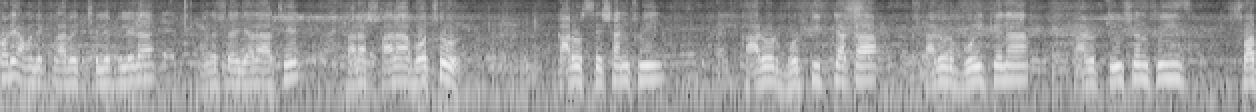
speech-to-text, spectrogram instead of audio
করে আমাদের ক্লাবের ছেলেপেলেরা, আমাদের সাথে যারা আছে, তারা সারা বছর কারোর সেশন ফ্রি কারোর ভর্তির টাকা, কারোর বই কেনা, কারোর টিউশন ফিজ সব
